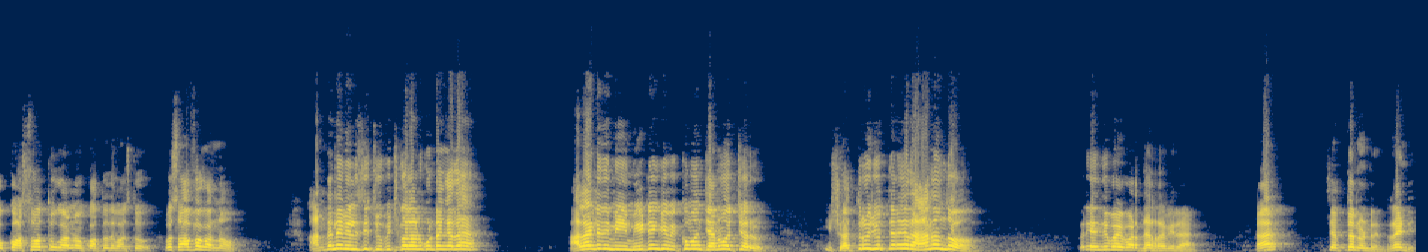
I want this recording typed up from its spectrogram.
ఒక కొత్త వస్తువు కొన్నాం కొత్తది వస్తువు ఒక సోఫా కొన్నాం. అందరినీ పిలిచి చూపించుకోవాలనుకుంటాం కదా. అలాంటిది మీ మీటింగ్కి ఎక్కువ మంది జనం వచ్చారు. ఈ శత్రువు చూస్తేనే కదా ఆనందం. మరి ఎందుకు భయపడతారు రవిరా చెప్తాను రండి రండి.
